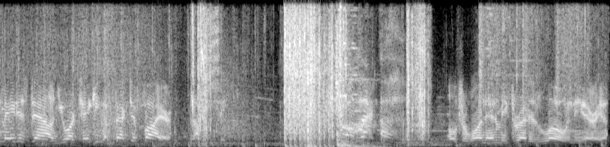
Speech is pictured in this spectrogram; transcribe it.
One, mate is down. You are taking effective fire. Ultra One, enemy threat is low in the area.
